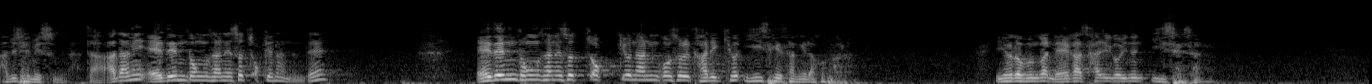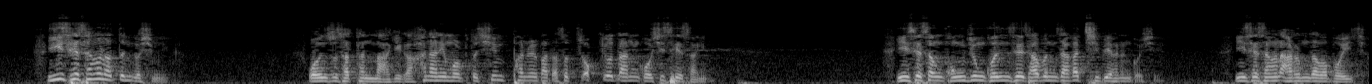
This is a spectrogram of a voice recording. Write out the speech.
아주 재밌습니다. 자, 아담이 에덴 동산에서 쫓겨났는데 에덴 동산에서 쫓겨난 곳을 가리켜 이 세상이라고 말합니다. 여러분과 내가 살고 있는 이 세상. 이 세상은 어떤 것입니까? 원수 사탄 마귀가 하나님으로부터 심판을 받아서 쫓겨난 곳이 세상입니다. 이 세상 공중 권세 잡은 자가 지배하는 것이에요. 이 세상은 아름다워 보이죠.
